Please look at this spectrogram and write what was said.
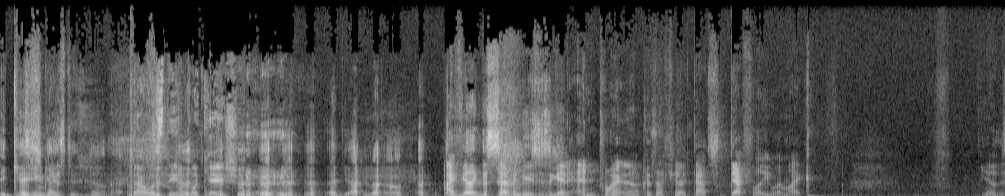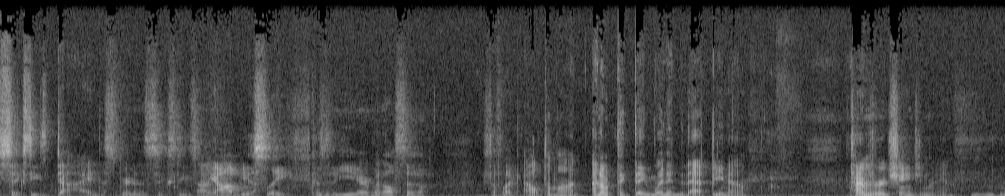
in case you guys didn't know that. That was the implication. yeah, I know. I feel like the '70s is a good endpoint though, because I feel like that's definitely when like, you know, the '60s died, the spirit of the '60s. I mean, obviously because of the year, but also stuff like Altamont. I don't think they went into that, but you know, times were changing, man. Mm-hmm.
